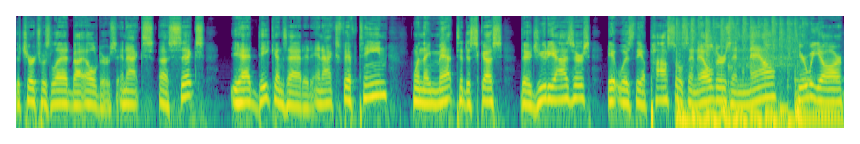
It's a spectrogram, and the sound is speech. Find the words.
the church was led by elders. In Acts uh, 6, you had deacons added. In Acts 15, when they met to discuss the Judaizers, it was the apostles and elders. And now here we are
